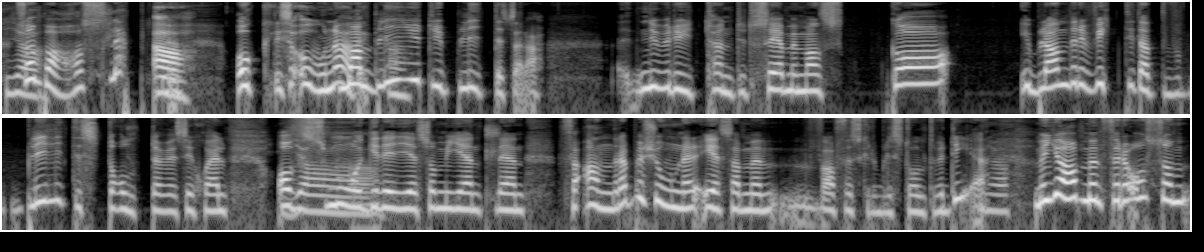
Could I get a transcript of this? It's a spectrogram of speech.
Ja. som bara har släppt nu. ja. Och Det är så onödigt. man blir ju typ lite såhär, nu är det ju töntigt att säga men man ska Ibland är det viktigt att bli lite stolt över sig själv av Ja. små grejer som egentligen för andra personer är så men varför ska du bli stolt över det? Ja. Men ja, men för oss som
